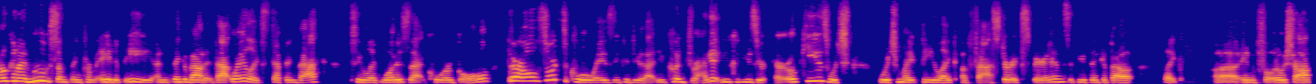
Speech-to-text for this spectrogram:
how can I move something from A to B and think about it that way, like stepping back to like, what is that core goal? There are all sorts of cool ways you could do that. You could drag it, you could use your arrow keys, which which might be like a faster experience. If you think about like uh, in Photoshop,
